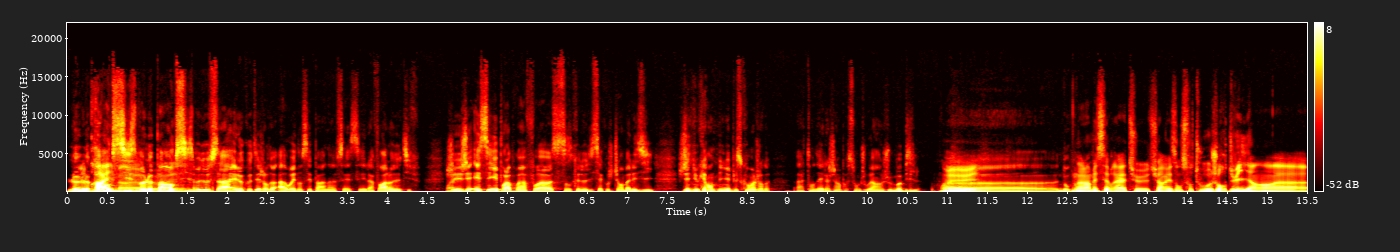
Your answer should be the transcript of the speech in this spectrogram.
le, Le le prime, paroxysme, euh, le paroxysme de ça, et le côté genre de ah ouais, non, c'est pas un- c'est la foire à l'honnêtif. J'ai- J'ai essayé pour la première fois Assassin's Creed Odyssey quand j'étais en Malaisie. J'ai tenu 40 minutes parce que moi, genre de, attendez, là j'ai l'impression de jouer à un jeu mobile. Ouais, Euh, donc, Non, non, mais c'est vrai, tu, tu as raison, surtout aujourd'hui, hein, euh,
